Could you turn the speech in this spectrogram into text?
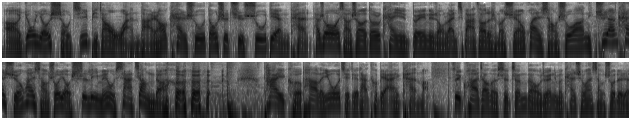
呃，拥有手机比较晚吧，然后看书都是去书店看。他说我小时候都是看一堆那种乱七八糟的什么玄幻小说啊，你居然看玄幻小说有视力没有下降的，太可怕了。因为我姐姐她特别爱看嘛，最夸张的是真的，我觉得你们看玄幻小说的人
